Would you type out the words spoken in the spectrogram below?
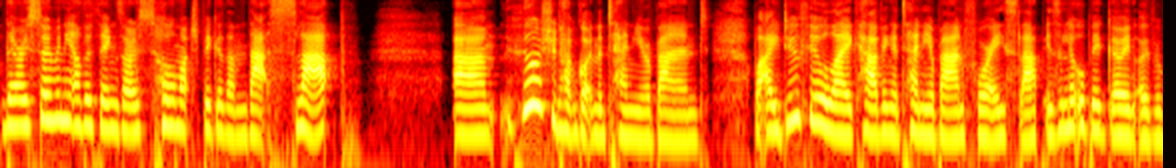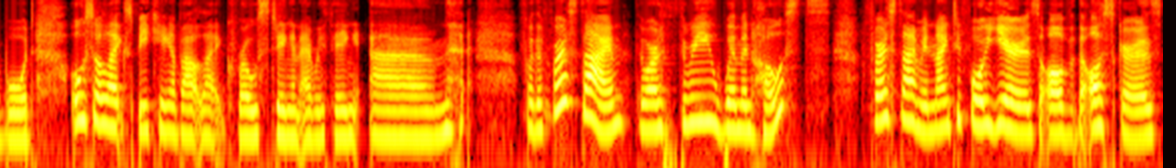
there are so many other things that are so much bigger than that slap. Um, who should have gotten a 10 year ban? But i do feel like having a 10 year ban for a slap is a little bit going overboard. Also like speaking about like roasting and everything um for the first time there are three women hosts. First time in 94 years of the oscars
